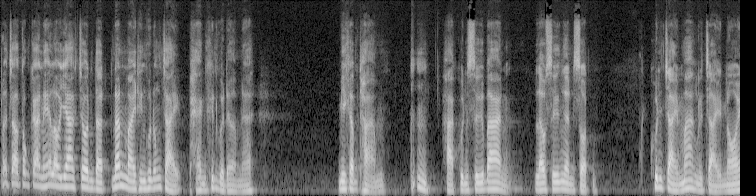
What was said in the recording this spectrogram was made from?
พระเจ้าต้องการให้เรายากจนแต่นั่นหมายถึงคุณต้องจ่ายแพงขึ้นกว่าเดิมนะ มีคำถาม หากคุณซื้อบ้าน แล้วซื้อเงินสด คุณจ่ายมากหรือจ่ายน้อย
